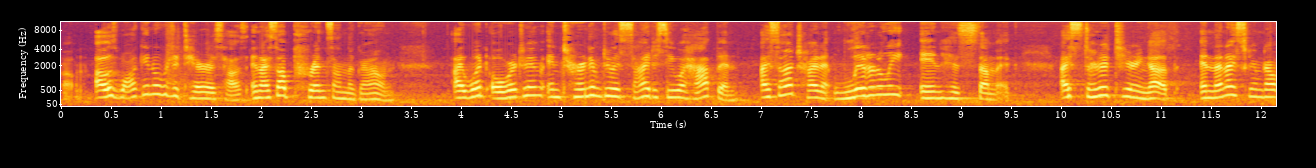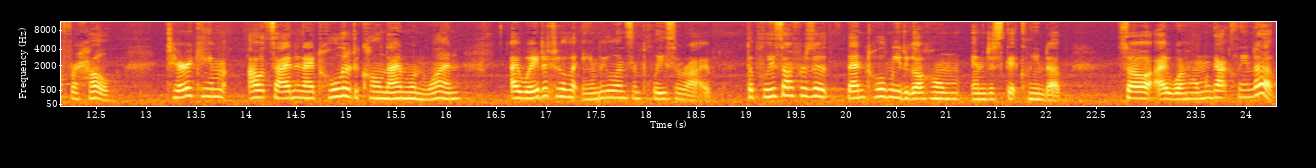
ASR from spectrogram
I was walking over to Tara's house and I saw Prince on the ground. I went over to him and turned him to his side to see what happened. I saw a trident literally in his stomach. I started tearing up and then I screamed out for help. Tara came outside and I told her to call 911. I waited till the ambulance and police arrived. The police officer then told me to go home and just get cleaned up. So I went home and got cleaned up.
